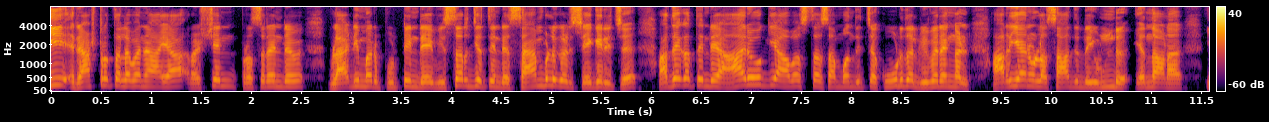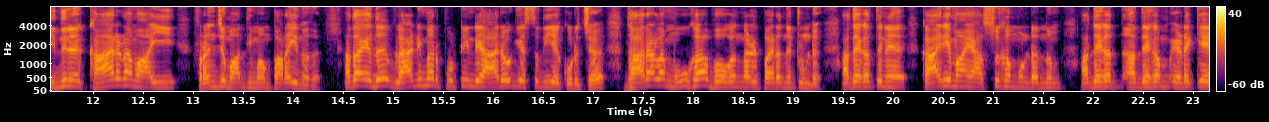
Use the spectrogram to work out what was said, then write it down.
ഈ രാഷ്ട്രത്തലവനായ റഷ്യൻ പ്രസിഡന്റ് വ്ളാഡിമിർ പുടിന്റെ വിസർജ്യത്തിന്റെ സാമ്പിളുകൾ ശേഖരിച്ച് അദ്ദേഹത്തിന്റെ ആരോഗ്യ അവസ്ഥ സംബന്ധിച്ച കൂടുതൽ വിവരങ്ങൾ അറിയാനുള്ള സാധ്യതയുണ്ട് എന്നാണ് ഇതിന് കാരണമായി ഫ്രഞ്ച് മാധ്യമം പറയുന്നത്. അതായത് വ്ളാഡിമിർ പുടിന്റെ ആരോഗ്യസ്ഥിതിയെക്കുറിച്ച് ധാരാളം ഊഹാഭോഗങ്ങൾ പരന്നിട്ടുണ്ട്. അദ്ദേഹത്തിന് കാര്യമായ അസുഖമുണ്ടെന്നും അദ്ദേഹം അദ്ദേഹം ഇടയ്ക്ക്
